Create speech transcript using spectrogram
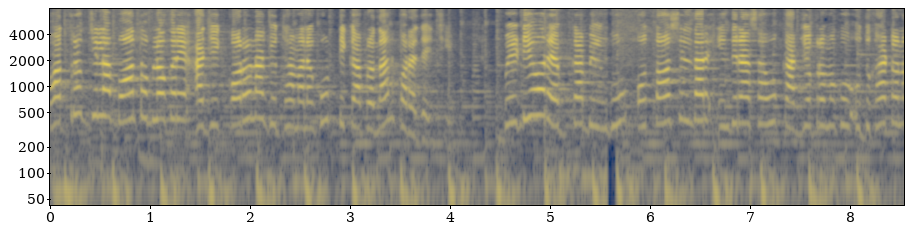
ଭଦ୍ରକ ଜିଲ୍ଲା ବନ୍ତ ବ୍ଲକରେ ଆଜି କରୋନା ଯୋଦ୍ଧାମାନଙ୍କୁ ଟିକା ପ୍ରଦାନ କରାଯାଇଛି ବିଡିଓ ରେବକା ବିଙ୍ଗୁ ଓ ତହସିଲଦାର ଇନ୍ଦିରା ସାହୁ କାର୍ଯ୍ୟକ୍ରମକୁ ଉଦ୍ଘାଟନ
